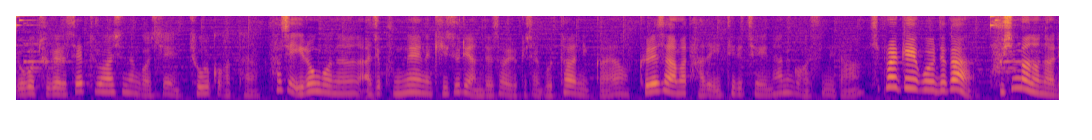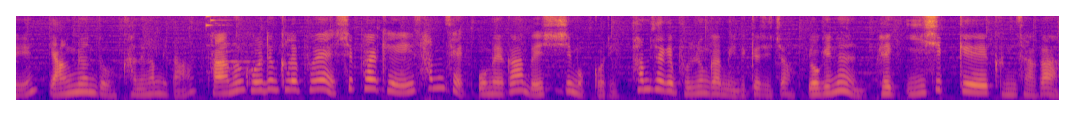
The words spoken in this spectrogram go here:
요거 두 개를 세트로 하시는 것이 좋을 것 같아요. 사실 이런 거는 아직 국내에는 기술이 안 돼서 이렇게 잘 못하니까요. 그래서 아마 다들 이태리 체인 하는 것 같습니다. 18K 골드가 90만 원 할인, 양면도 가능합니다. 다음은 골든 클래프의 18K 3색 오메가 메쉬 목걸이. 3색의 볼륨감이 느껴지죠? 여기는 120개의 금사가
